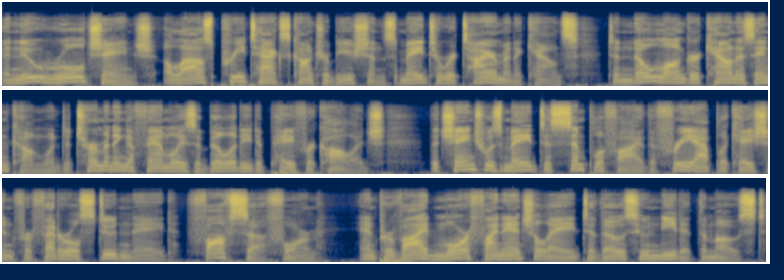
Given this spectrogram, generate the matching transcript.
A new rule change allows pre tax contributions made to retirement accounts to no longer count as income when determining a family's ability to pay for college. The change was made to simplify the free application for federal student aid (FAFSA) form and provide more financial aid to those who need it the most.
